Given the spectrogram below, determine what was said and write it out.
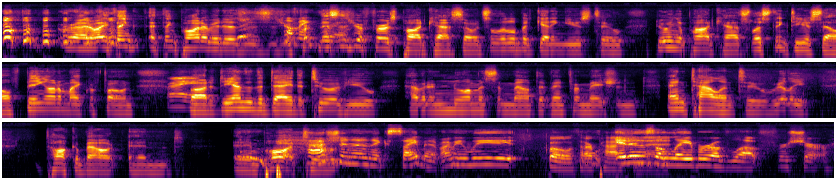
right. Well, I think I think part of it is, is this is your fir- this is your first podcast, so it's a little bit getting used to doing a podcast, listening to yourself, being on a microphone. Right. But at the end of the day, the two of you have an enormous amount of information and talent to really talk about and and impart to. Passion and excitement. I mean, we. Both are passionate. It is a labor of love for sure.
